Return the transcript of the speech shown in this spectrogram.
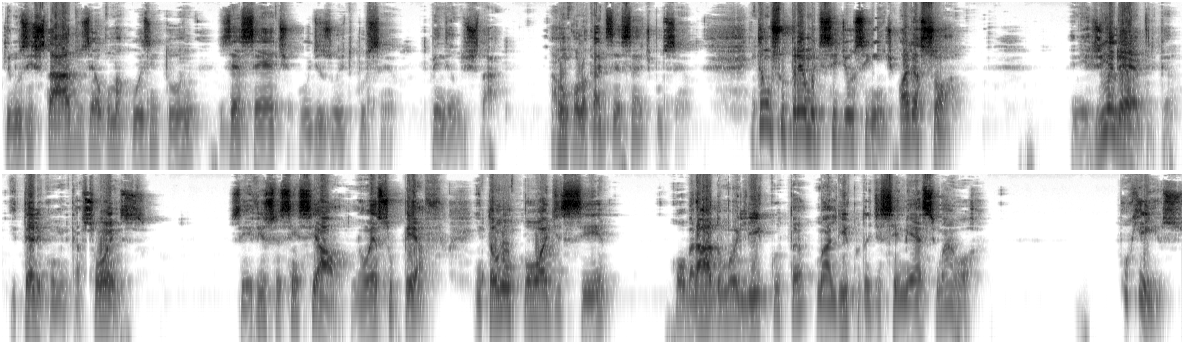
que nos estados é alguma coisa em torno de 17% ou 18%, dependendo do estado. Mas vamos colocar 17%. Então o Supremo decidiu o seguinte: olha só, energia elétrica e telecomunicações, serviço essencial, não é supérfluo. Então não pode ser cobrado uma alíquota, uma alíquota de ICMS maior. Por que isso?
